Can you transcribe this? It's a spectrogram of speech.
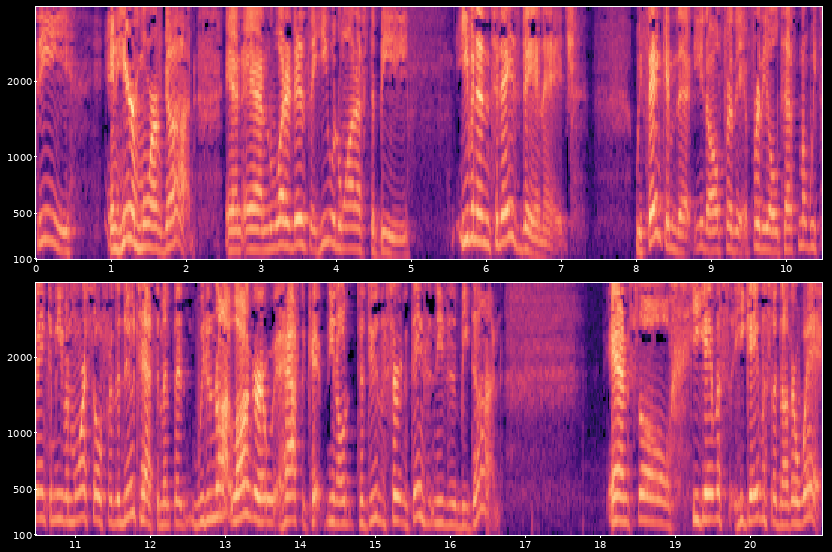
see and hear more of God and, and what it is that He would want us to be, even in today's day and age. We thank Him that, you know, for the, for the Old Testament, we thank Him even more so for the New Testament that we do not longer have to, you know, to do the certain things that needed to be done. And so He gave us, He gave us another way.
